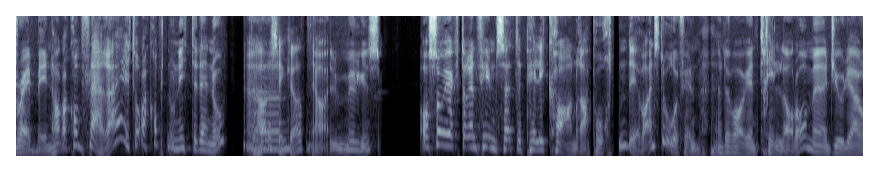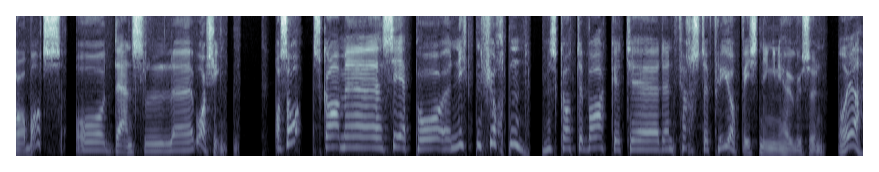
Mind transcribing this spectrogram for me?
Drebin. Har det kommet flere? Jeg tror det har kommet noen etter den òg. Det har det sikkert. Ja, muligens. Og så gikk det en film som heter Pelikanrapporten. Det var en stor film. Det var jo en thriller da, med Julia Roberts og Dancel eh, Washington. Og så skal vi se på 1914. Vi skal tilbake til den første flyoppvisningen i Haugesund. Å ja,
